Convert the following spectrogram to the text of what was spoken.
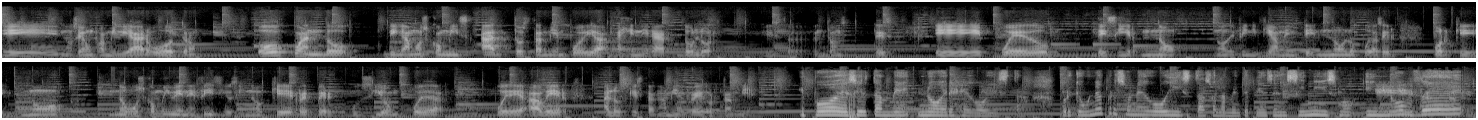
eh, no sea un familiar u otro, o cuando, digamos, con mis actos también podía generar dolor. ¿listo? Entonces, eh, puedo decir no, no, definitivamente no lo puedo hacer porque no, no busco mi beneficio, sino qué repercusión pueda, puede haber a los que están a mi alrededor también. Y puedo decir también, no eres egoísta, porque una persona egoísta solamente piensa en sí mismo y no ve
